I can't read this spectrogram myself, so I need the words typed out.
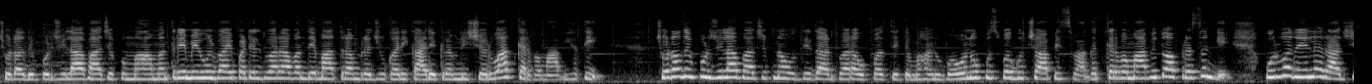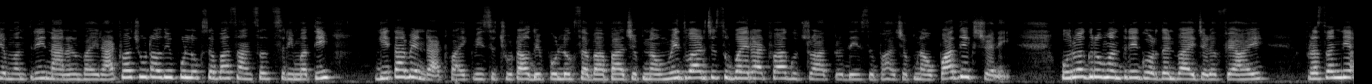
છોટાઉદેપુર જિલ્લા ભાજપ મહામંત્રી મેહુલભાઈ પટેલ દ્વારા વંદે માતરમ રજૂ કરી કાર્યક્રમની શરૂઆત કરવામાં આવી હતી. છોટાઉદેપુર જિલ્લા ભાજપના હોદ્દેદાર દ્વારા ઉપસ્થિત મહાનુભાવોનું પુષ્પગુચ્છ આપી સ્વાગત કરવામાં આવ્યું તો આ પ્રસંગે પૂર્વ રેલ રાજ્યમંત્રી નારણભાઈ રાઠવા છોટાઉદેપુર લોકસભા સાંસદ શ્રીમતી ગીતાબેન રાઠવા એકવીસ છોટાઉદેપુર લોકસભા ભાજપના ઉમેદવાર જસુભાઈ રાઠવા, ગુજરાત પ્રદેશ ભાજપના ઉપાધ્યક્ષ અને પૂર્વ ગૃહમંત્રી ગોરધનભાઈ ઝડફિયાએ પ્રસંગને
